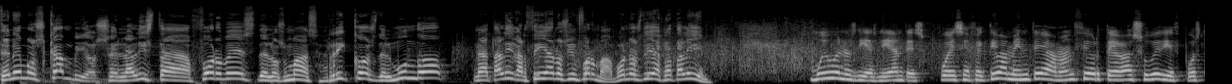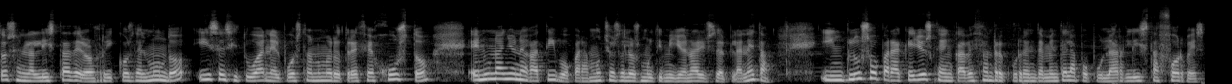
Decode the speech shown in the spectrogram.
Tenemos cambios en la lista Forbes de los más ricos del mundo. Natalie García nos informa. Buenos días, Natalie. Muy buenos días, liantes. Pues efectivamente, Amancio Ortega sube 10 puestos en la lista de los ricos del mundo y se sitúa en el puesto número 13 justo en un año negativo para muchos de los multimillonarios del planeta, incluso para aquellos que encabezan recurrentemente la popular lista Forbes.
